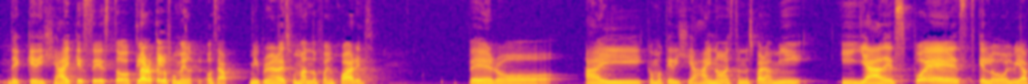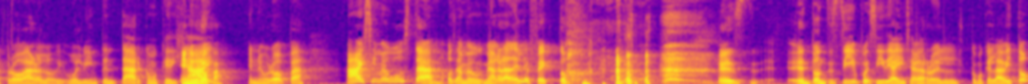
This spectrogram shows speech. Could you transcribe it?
de que dije, ay, ¿qué es esto? Claro que lo fumé, o sea, mi primera vez fumando fue en Juárez, pero ahí como que dije, ay, no, esto no es para mí. Y ya después que lo volví a probar o lo volví a intentar, como que dije, En "Ay", Europa. En Europa. Ay, sí me gusta, o sea, me, me agrada el efecto. Es- entonces sí, pues sí, de ahí se agarró el, como que el hábito.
